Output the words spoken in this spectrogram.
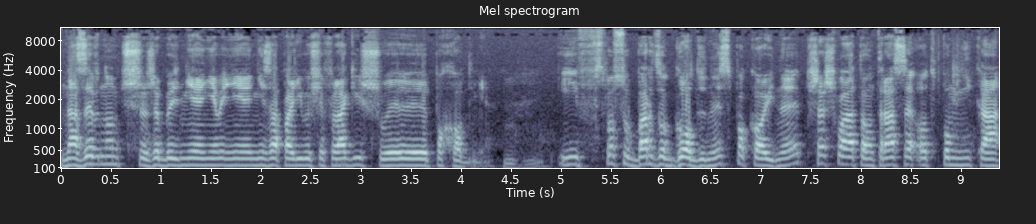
na zewnątrz, żeby nie, nie, nie, nie zapaliły się flagi, szły pochodnie Mhm. i w sposób bardzo godny, spokojny przeszła tą trasę od pomnika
